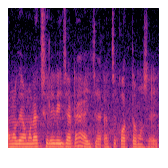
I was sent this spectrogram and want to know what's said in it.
আমাদের, আমার আর ছেলের এই চাটা এই চাটা হচ্ছে কর্তা মশাইয়ের।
